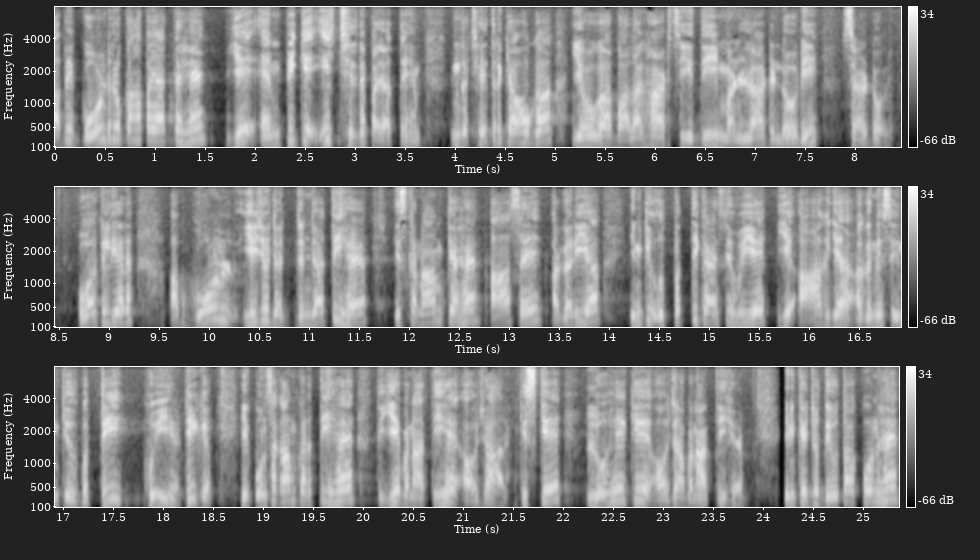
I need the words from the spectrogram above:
अब ये गोंड लोग कहाँ पाए जाते हैं? ये एमपी के इस क्षेत्र में पाए जाते हैं। इनका क्षेत्र क्या होगा? ये होगा बालाघाट, सीधी, मंडला, डिंडोरी सहडोल हुआ क्लियर? अब गोंड ये जो जनजाति है, इसका नाम क्या है? आ से अगरिया, इनकी उत्पत्ति कैसे हुई है? ये आग या अग्नि से इनकी उत्पत्ति हुई है, ठीक है? ये कौन सा काम करती है? तो ये बनाती है औज़ार। किसके? लोहे के औज़ार बनाती है। इनके जो देवता कौन है?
